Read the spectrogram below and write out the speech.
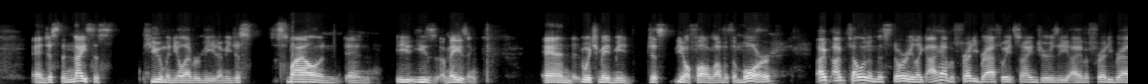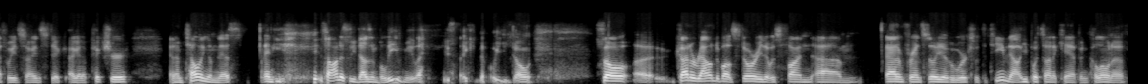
and just the nicest human you'll ever meet. I mean, just smile and and he, he's amazing, and which made me just you know fall in love with him more I, I'm telling him this story. Like I have a Freddie Brathwaite signed jersey. I have a Freddie Brathwaite signed stick. I got a picture, and I'm telling him this, and he, he honestly doesn't believe me. Like he's like, no, you don't. So, uh, kind of roundabout story that was fun. Um, Adam Francilia, who works with the team now, he puts on a camp in Kelowna,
